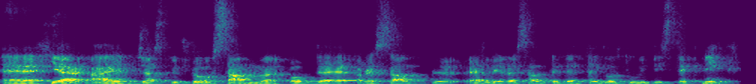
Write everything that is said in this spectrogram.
Uh, here I just to show some of the result, uh, early result that I got with this technique.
